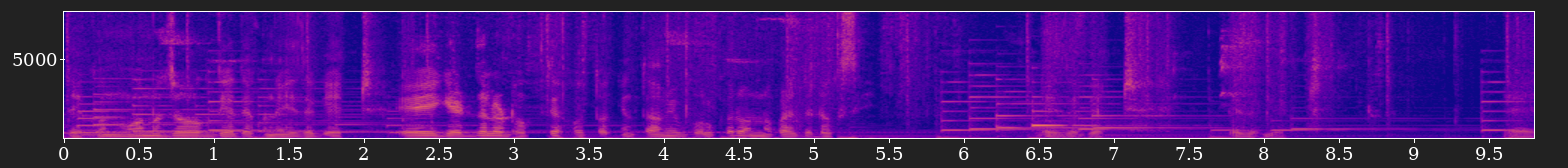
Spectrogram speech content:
দেখুন, মনোযোগ দিয়ে দেখুন, এই যে গেট। এই গেট দিলে ঢুকতে হতো, কিন্তু আমি ভুল করে অন্য পাশ ঢুকছি। এই যে গেট এই যে গেট এই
